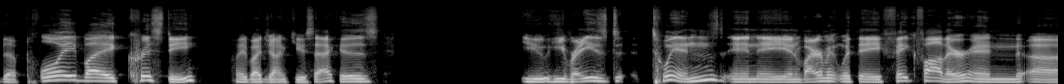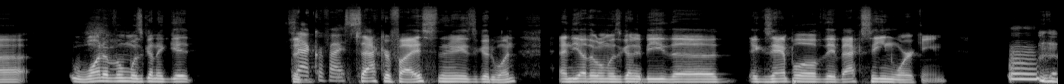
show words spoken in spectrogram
the ploy by Christie, played by John Cusack, is you he raised twins in a environment with a fake father and uh one of them was going to get the Sacrifice. sacrifice there is a good one and the other one was going to be the example of the vaccine working Mm. Mhm.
